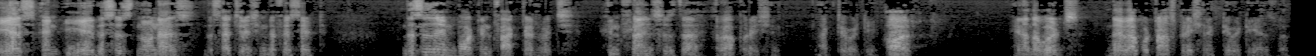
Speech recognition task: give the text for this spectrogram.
ES and EA, this is known as the saturation deficit. This is an important factor which influences the evaporation activity or in other words the evapotranspiration activity as well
